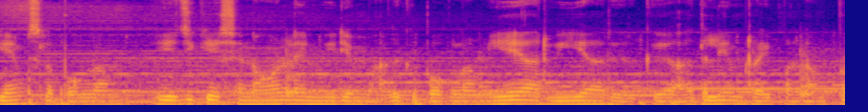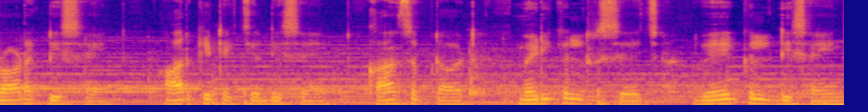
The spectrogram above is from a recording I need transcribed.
கேம்ஸில் போகலாம் எஜுகேஷன் ஆன்லைன் மீடியம் அதுக்கு போகலாம். ஏஆர் விஆர் இருக்குது அதுலேயும் ட்ரை பண்ணலாம். Product design architecture design concept art medical research vehicle design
